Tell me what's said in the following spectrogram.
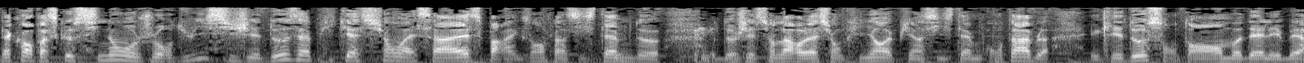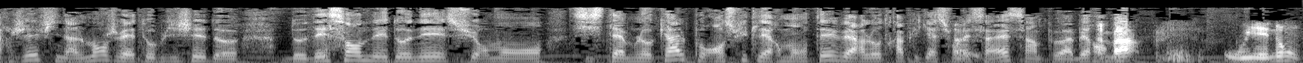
D'accord, parce que sinon aujourd'hui, si j'ai deux applications SAS, par exemple un système de, gestion de la relation client et puis un système comptable, et que les deux sont en modèle hébergé, finalement, je vais être obligé de, descendre les données sur mon système local pour ensuite les remonter vers l'autre application SAS. C'est un peu aberrant. Bah, oui et non,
